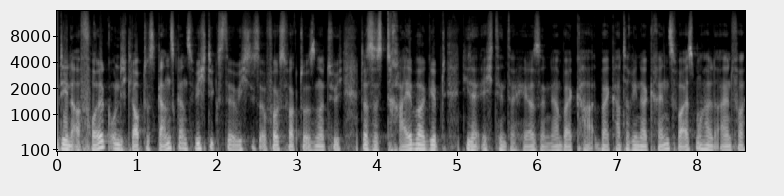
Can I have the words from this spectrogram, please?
den Erfolg. Und ich glaube, das ganz, ganz wichtigste, wichtigste Erfolgsfaktor ist natürlich, dass es Treiber gibt, die da echt hinterher sind. Ja, bei, Ka bei Katharina Krenz weiß man halt einfach,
